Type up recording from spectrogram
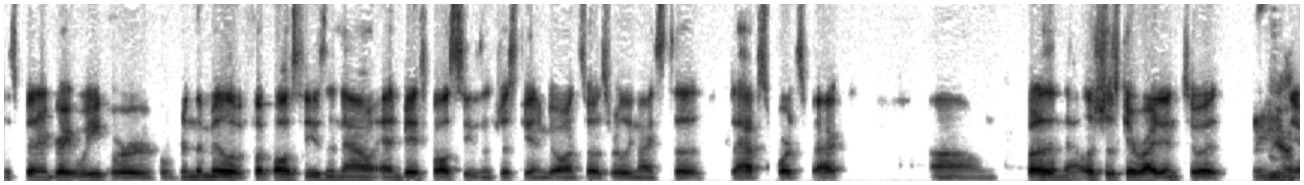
it's been a great week. We're we're in the middle of football season now, and baseball season's just getting going. So it's really nice to to have sports back. Um, but other than that, let's just get right into it. Yeah. You know,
